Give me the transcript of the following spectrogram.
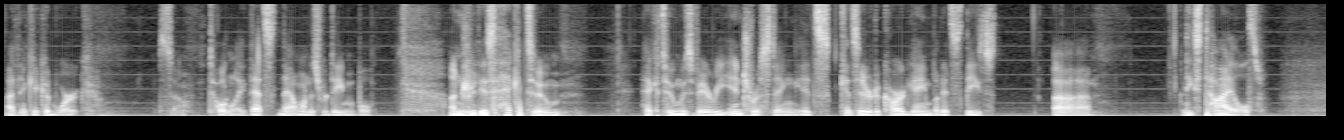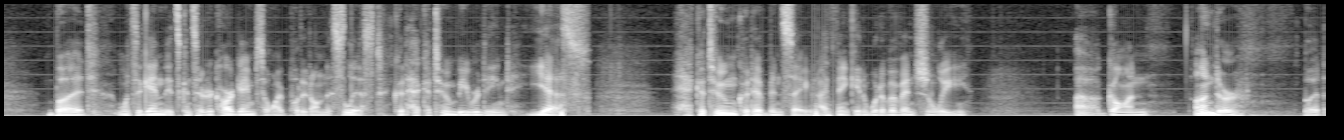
I think it could work. So totally, that's that one is redeemable. Under it is Hecatomb. Hecatomb is very interesting. It's considered a card game, but it's these uh, these tiles. But once again, it's considered a card game, so I put it on this list. Could Hecatomb be redeemed? Yes. Hecatomb could have been saved. I think it would have eventually uh, gone under, but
